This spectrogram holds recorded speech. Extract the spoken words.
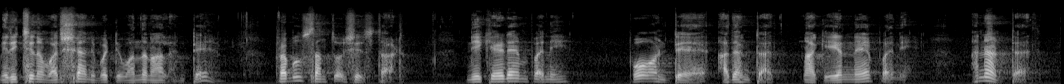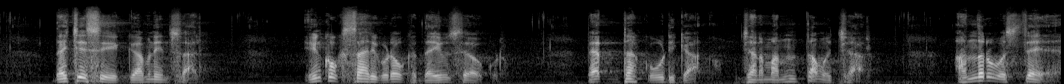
మీరు ఇచ్చిన వర్షాన్ని బట్టి వందనాలంటే ప్రభు సంతోషిస్తాడు. నీకేడేం పని? పో అంటే అదంటాది నాకు ఏనే పని? అని అంటారు. దయచేసి గమనించాలి. ఇంకొకసారి కూడా ఒక దైవ సేవకుడు పెద్ద కూడిక జనమంతా వచ్చారు. అందరూ వస్తే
